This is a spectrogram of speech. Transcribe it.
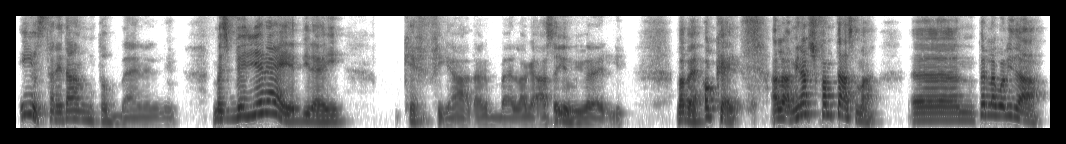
E io starei tanto bene lì. Mi sveglierei e direi che figata, che bella casa, io vivrei lì. Vabbè, ok. Allora, minaccia fantasma ehm, per la qualità.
